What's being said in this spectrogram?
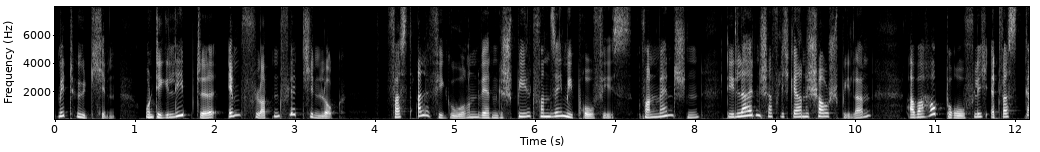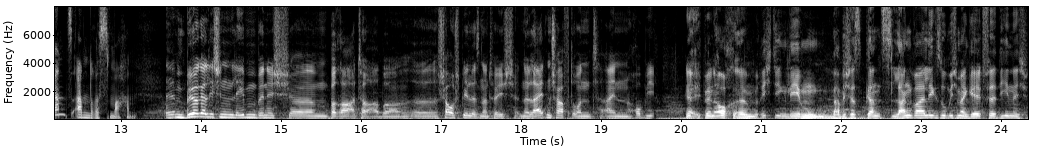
mit Hütchen. Und die Geliebte im flotten Flittchen-Look. Fast alle Figuren werden gespielt von Semiprofis, von Menschen, die leidenschaftlich gerne schauspielern, aber hauptberuflich etwas ganz anderes machen. Im bürgerlichen Leben bin ich ähm, Berater, aber äh, Schauspiel ist natürlich eine Leidenschaft und ein Hobby. Ja, ich bin auch ähm, im richtigen Leben, habe ich was ganz Langweiliges, wo ich mein Geld verdiene. Ich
